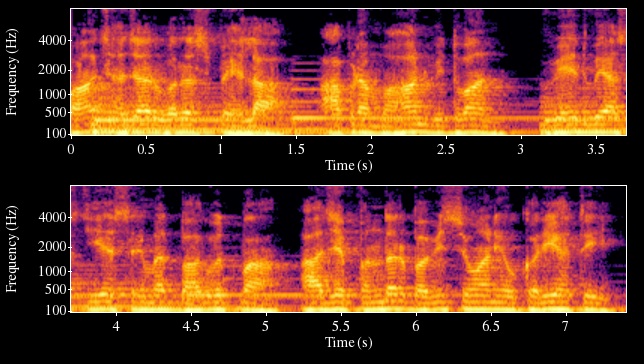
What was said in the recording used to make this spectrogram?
પાંચ હજાર વર્ષ પહેલા આપણા મહાન વિદ્વાન વેદવ્યાસજીએ શ્રીમદ ભાગવતમાં આજે પંદર ભવિષ્યવાણીઓ કરી હતી.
